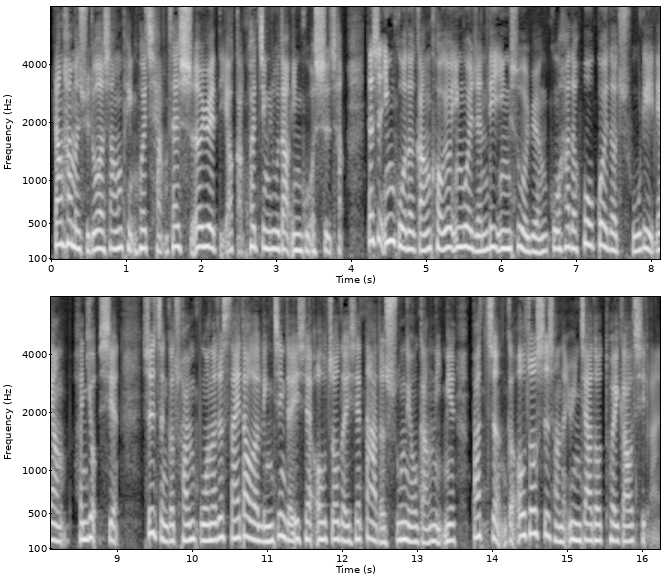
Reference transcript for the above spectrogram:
让他们许多的商品会抢在十二月底要赶快进入到英国市场。但是英国的港口又因为人力因素的缘故，它的货柜的处理量很有限，所以整个船舶呢就塞到了临近的一些欧洲的一些大的枢纽港里面，把整个欧洲市场的运价都推高起来。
